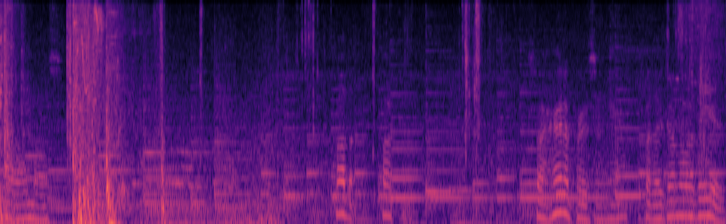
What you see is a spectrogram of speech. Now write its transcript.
Oh, almost. Motherfucker. So I heard a person here, but I don't know what he is.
